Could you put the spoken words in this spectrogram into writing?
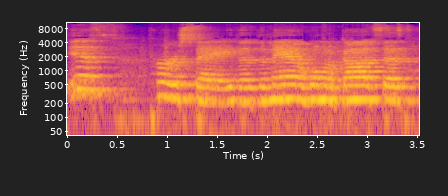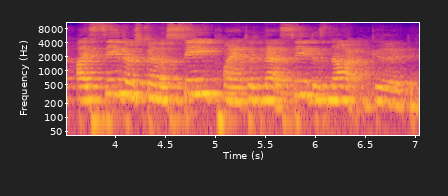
if per se, the, the man or woman of God says, I see there's been a seed planted and that seed is not good.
